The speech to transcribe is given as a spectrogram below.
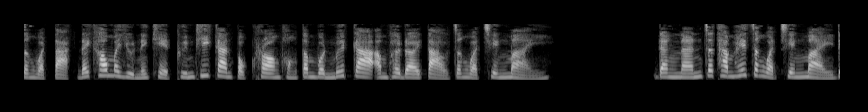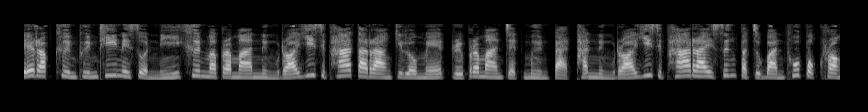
จังหวัดตากได้เข้ามาอยู่ในเขตพื้นที่การปกครองของตำบลมืดกาอำเภอดอยเต่าจังหวัดเชียงใหม่ ดังนั้นจะทำให้จังหวัดเชียงใหม่ได้รับคืนพื้นที่ในส่วนนี้คืนมาประมาณ 125 ตารางกิโลเมตร หรือประมาณ 78,125 ไร่ ซึ่งปัจจุบันผู้ปกครอง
